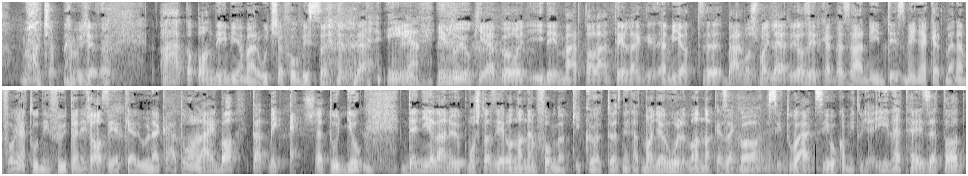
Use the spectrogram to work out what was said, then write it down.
csak nem is ezek. Hát a pandémia már úgyse fog vissza, de Igen. induljunk ki ebből, hogy idén már talán tényleg emiatt, bár most majd lehet, hogy azért kell bezárni intézményeket, mert nem fogják tudni fűteni, és azért kerülnek át onlineba, tehát még ezt se tudjuk, de nyilván ők most azért onnan nem fognak kiköltözni. Tehát magyarul vannak ezek a szituációk, motivációk, amit ugye élethelyzet ad,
